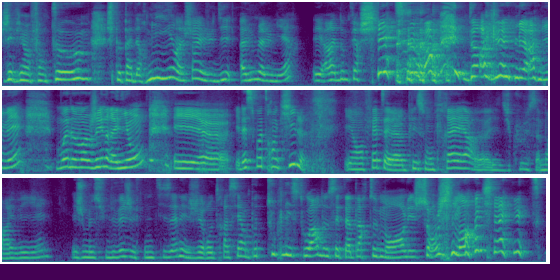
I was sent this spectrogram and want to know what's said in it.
j'ai vu un fantôme, je peux pas dormir, machin. Et je lui dis Allume la lumière et arrête de me faire chier, tu vois. Dors avec la lumière allumée. Moi, demain, j'ai une réunion et, euh, et laisse-moi tranquille. Et en fait, elle a appelé son frère, euh, et du coup, ça m'a réveillée. Et je me suis levée, j'ai fait une tisane et j'ai retracé un peu toute l'histoire de cet appartement, les changements qu'il y a eu tout.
